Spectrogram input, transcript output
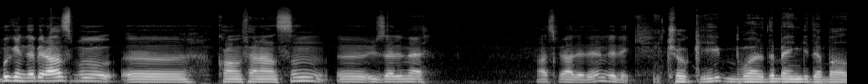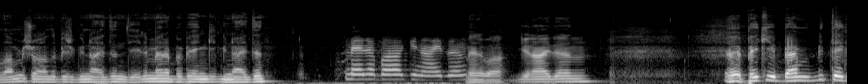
Bugün de biraz bu e, konferansın e, üzerine hasbihal edelim dedik. Çok iyi. Bu arada Bengi de bağlanmış. Ona da bir günaydın diyelim. Merhaba Bengi, günaydın. Merhaba, günaydın. Merhaba. Günaydın. E, peki ben bir tek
